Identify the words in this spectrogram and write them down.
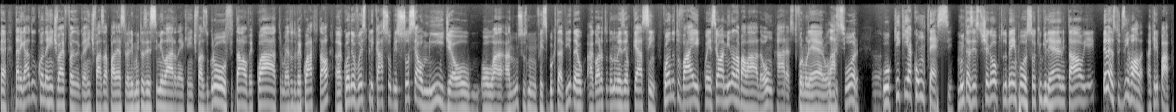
É, tá ligado? Quando a gente vai fazer, quando a gente faz a palestra ali, muitas vezes similar, né? Que a gente faz do Growth e tal, V4, método V4 e tal. ah, quando eu vou explicar sobre social media ou, ou a- anúncios no Facebook da vida, eu agora eu tô dando um exemplo que é assim: quando tu vai conhecer uma mina na balada, ou um cara, se tu for mulher, ou o que for. O que que acontece? Muitas vezes tu chega, ô, tudo bem, pô, eu sou aqui o Guilherme e tal, e aí, beleza, tu desenrola aquele papo.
